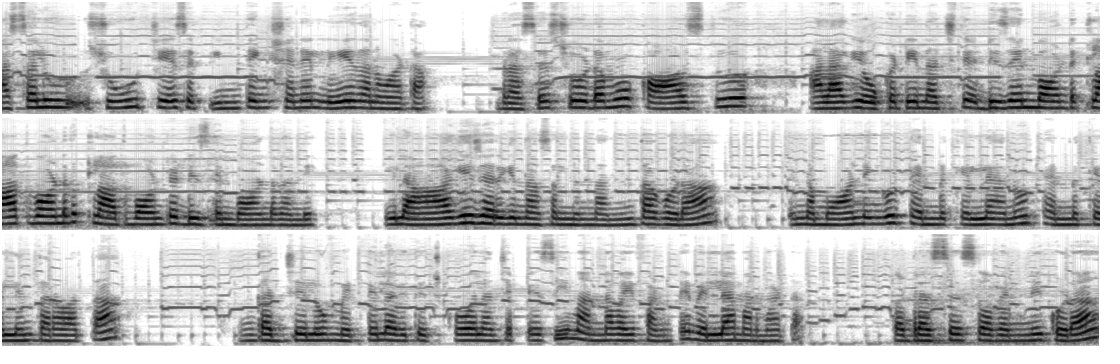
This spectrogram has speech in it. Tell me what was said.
అసలు షూట్ చేసే ఇంటెన్షనే లేదనమాట. డ్రెస్సెస్ చూడడము కాస్ట్ అలాగే ఒకటి నచ్చితే డిజైన్ బాగుంటే క్లాత్ బాగుండదు క్లాత్ బాగుంటే డిజైన్ బాగుండదండి. ఇలాగే జరిగింది అసలు నిన్నంతా కూడా. నిన్న మార్నింగ్ టెన్కి వెళ్ళాను. టెన్కి వెళ్ళిన తర్వాత గజ్జెలు మెట్టెలు అవి తెచ్చుకోవాలని చెప్పేసి మా అన్న వైఫ్ అంటే వెళ్ళామన్నమాట. ఒక డ్రెస్సెస్ అవన్నీ కూడా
